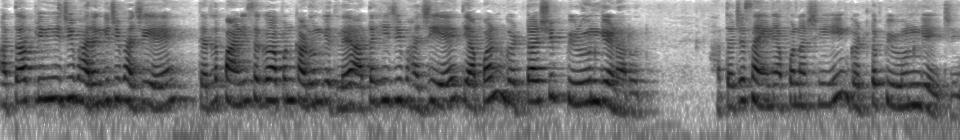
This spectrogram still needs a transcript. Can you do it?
आता आपली ही जी भारंगीची भाजी आहे त्यातलं पाणी सगळं आपण काढून घेतलं आहे आता ही जी भाजी आहे ती आपण घट्ट अशी पिळून घेणार आहोत. हाताच्या साईने आपण अशी ही घट्ट पिळून घ्यायची.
